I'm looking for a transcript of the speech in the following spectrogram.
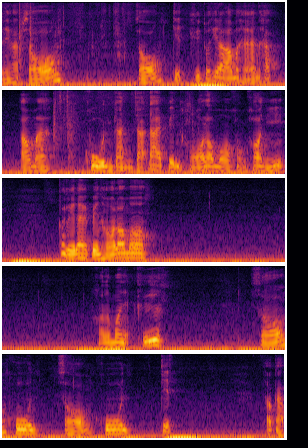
นะครับสองสองเจ็ดคือตัวที่เราเอามาหารนะครับ เอามาคูณกันจะได้เป็นหอรมอของข้อนี้ ก็เลยได้เป็นหอรมอหอรมอเนี่ยคือสองคูณสองคูณเจ็ดเท่ากับ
